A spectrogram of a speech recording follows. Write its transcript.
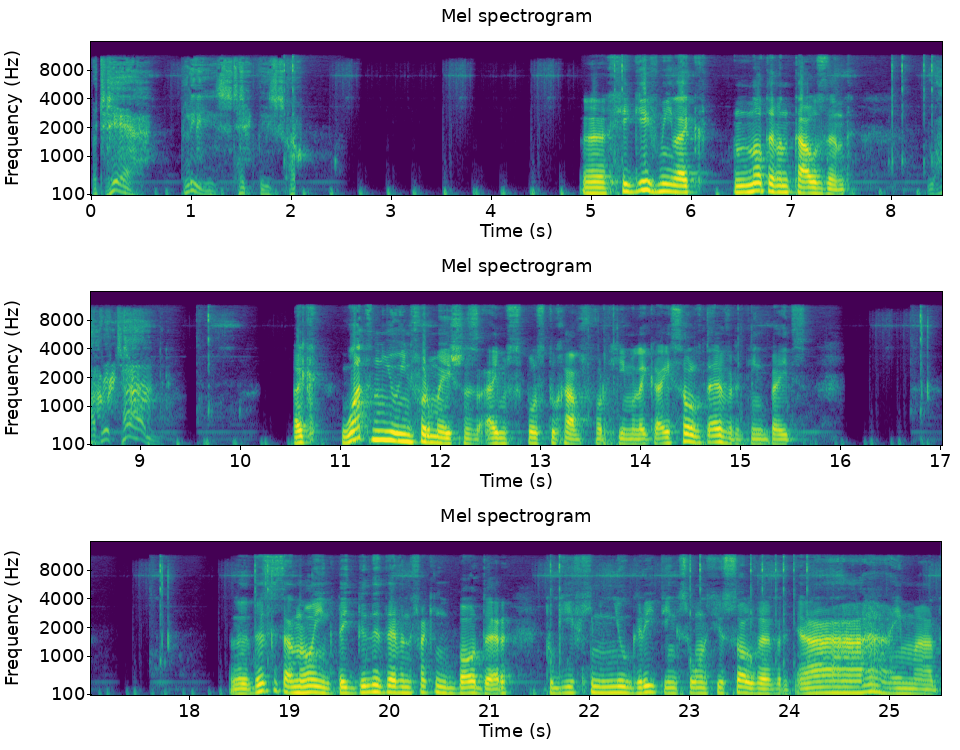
But here, please take these Uh, he gave me like not even thousand. You have returned. Like what new informations I'm supposed to have for him? Like I solved everything, Bates. Uh, this is annoying. They didn't even fucking bother to give him new greetings once you solve everything. Ah, I'm mad.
